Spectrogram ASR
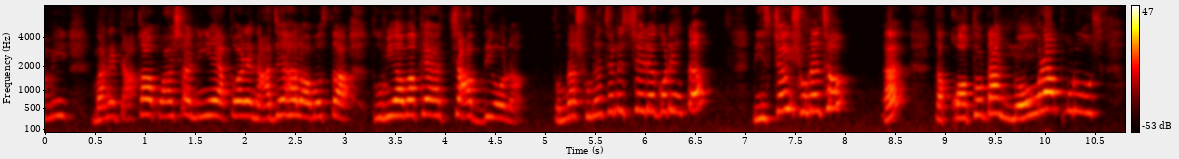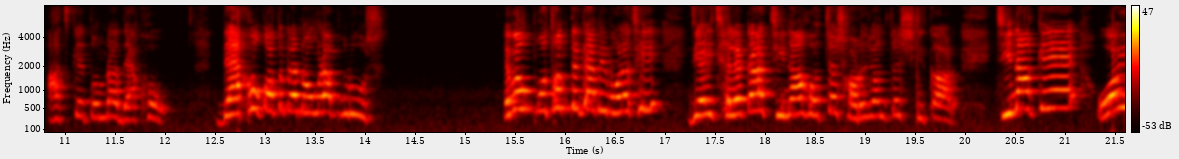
আমি মানে টাকা, পয়সা নিয়ে একেবারে নাজেহাল অবস্থা। তুমি আমাকে আর চাপ দিও না। তোমরা শুনেছো নিশ্চয়ই রেকর্ডিংটা নিশ্চয়ই শুনেছো? হ্যাঁ? তা কতটা নোংরা পুরুষ আজকে তোমরা দেখো। দেখো কতটা নোংরা পুরুষ। এবং প্রথম থেকে আমি বলেছি যে এই ছেলেটা চীনা হচ্ছে ষড়যন্ত্রের শিকার। চীনাকে ওই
